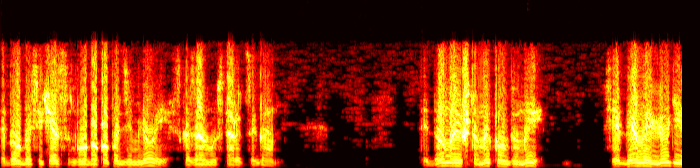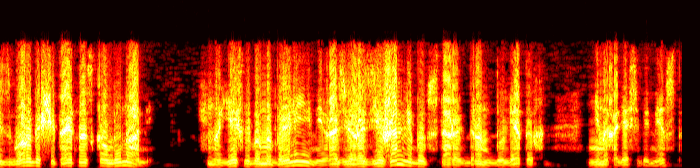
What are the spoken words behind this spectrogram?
ты был бы сейчас глубоко под землей», — сказал ему старый цыган. «Ты думаешь, что мы колдуны?» Все белые люди из города считают нас колдунами. Но если бы мы были ими, разве разъезжали бы в старых драндулетах, не находя себе места?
